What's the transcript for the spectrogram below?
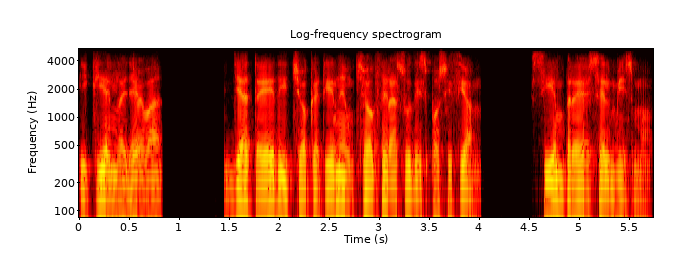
¿Y quién le lleva? Ya te he dicho que tiene un chofer a su disposición. Siempre es el mismo.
